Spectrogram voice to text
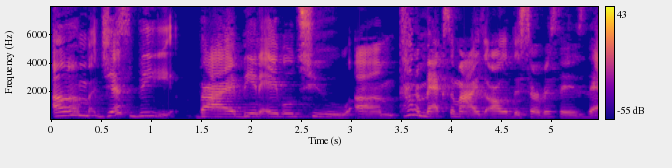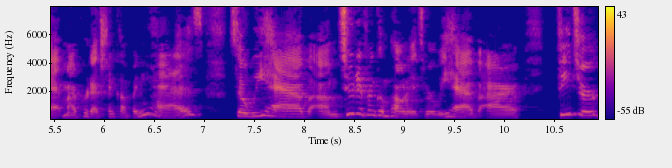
Um, just be by being able to um, kind of maximize all of the services that my production company has. So we have um, two different components where we have our feature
